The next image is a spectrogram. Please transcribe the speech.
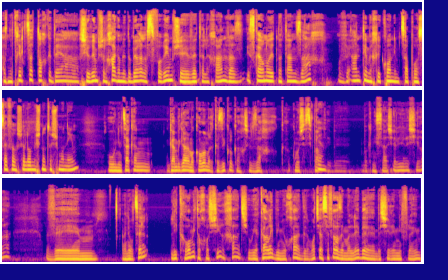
אז נתחיל קצת תוך כדי השירים שלך, גם לדבר על הספרים שהבאת לכאן, ואז הזכרנו את נתן זך, ואנטי מחיקון נמצא פה הספר שלו משנות ה-80. הוא נמצא כאן גם בגלל המקום המרכזי כל כך של זך, כמו שסיפרתי כן. בכניסה שלי לשירה. ו... ואני רוצה לקרוא מתוכו שיר אחד שהוא יקר לי במיוחד, למרות שהספר הזה מלא בשירים נפלאים.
